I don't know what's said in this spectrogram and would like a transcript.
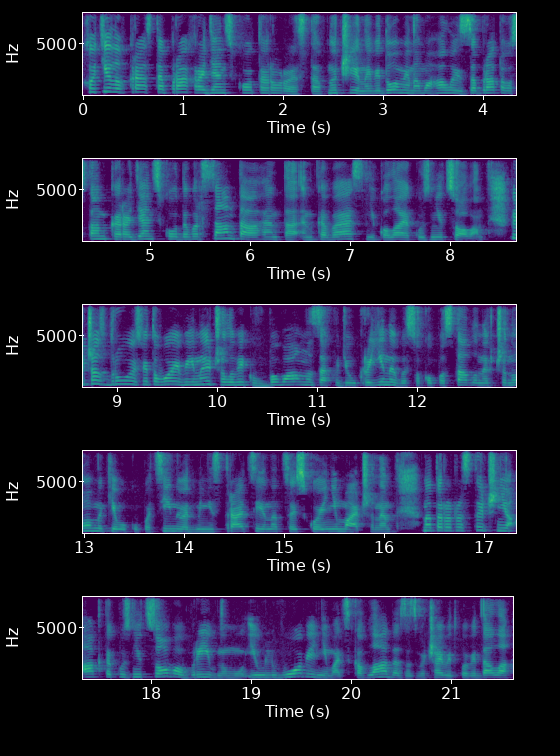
Хотіли вкрасти прах радянського терориста. Вночі невідомі намагались забрати останки радянського диверсанта, агента НКВС Ніколая Кузніцова. Під час Другої світової війни чоловік вбивав на заході України високопоставлених чиновників окупаційної адміністрації нацистської Німеччини. На терористичні акти Кузніцова в Рівному і у Львові німецька влада зазвичай відповідала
